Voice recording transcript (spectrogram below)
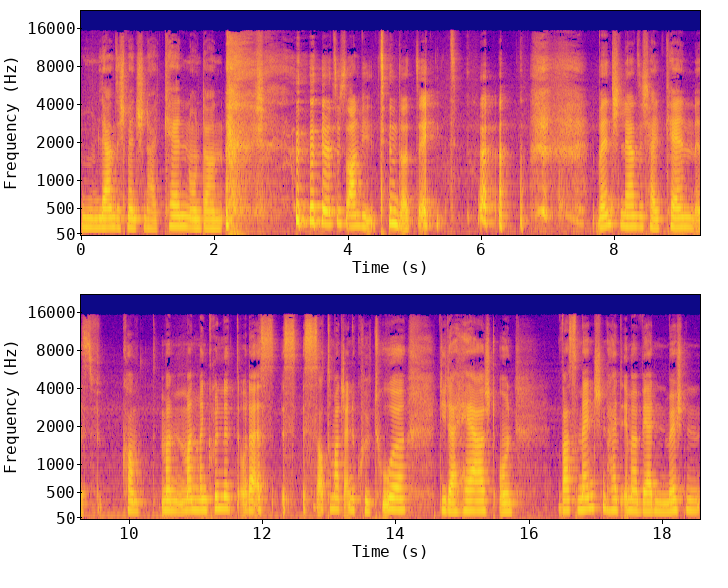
lernen sich Menschen halt kennen und dann hört sich so an wie Tinder-Date. Menschen lernen sich halt kennen, es kommt, man, man, man gründet oder es, es, es ist automatisch eine Kultur, die da herrscht und was Menschen halt immer werden möchten,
